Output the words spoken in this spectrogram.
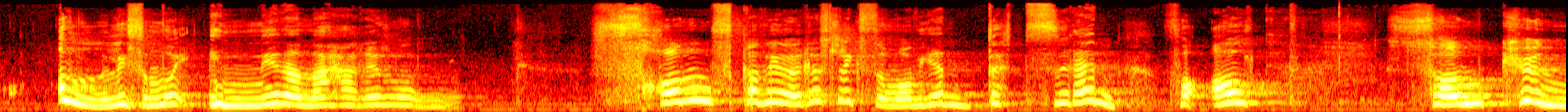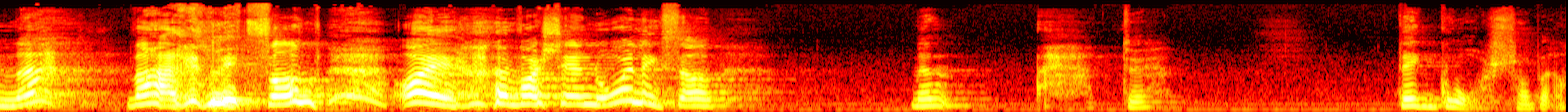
Og alle liksom må inn i denne her sånn Sånn skal det gjøres, liksom. Og vi er dødsredd for alt som kunne være litt sånn Oi, hva skjer nå, liksom? Men du Det går så bra.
